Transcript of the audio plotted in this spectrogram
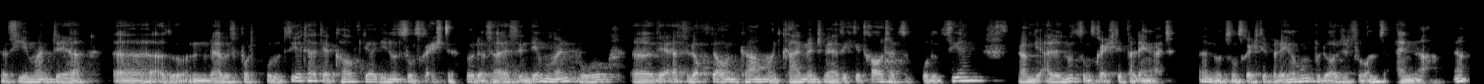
dass jemand, der äh, also einen Werbespot produziert hat, der kauft ja die Nutzungsrechte. So, das heißt, in dem Moment, wo äh, der erste Lockdown kam und kein Mensch mehr sich getraut hat zu produzieren, haben die alle Nutzungsrechte verlängert. Ja, Nutzungsrechteverlängerung bedeutet für uns Einnahmen. Ja?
